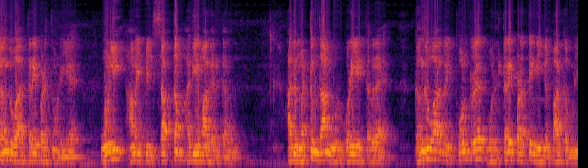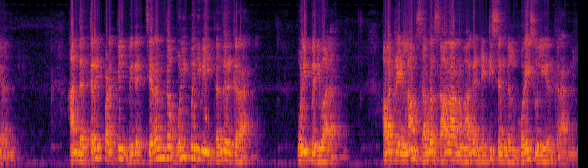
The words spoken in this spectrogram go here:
கங்குவா திரைப்படத்தினுடைய ஒளி அமைப்பில் சப்தம் அதிகமாக இருக்கிறது. அது மட்டும்தான் ஒரு குறையை தவிர கங்குவாவை போன்ற ஒரு திரைப்படத்தை நீங்கள் பார்க்க முடியாது. அந்த திரைப்படத்தில் மிகச் சிறந்த ஒளிப்பதிவை தந்திருக்கிறார் ஒளிப்பதிவாளர். அவற்றையெல்லாம் சர்வ சாதாரணமாக நெட்டிசன்கள் குறை சொல்லியிருக்கிறார்கள்.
